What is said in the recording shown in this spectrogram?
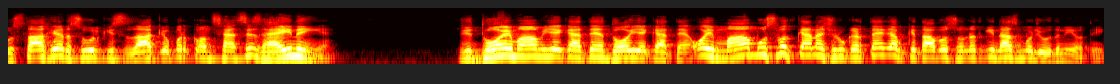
گستاخ رسول کی سزا کے اوپر کانسینسز ہے ہی نہیں ہے۔ جی دو امام یہ کہتے ہیں، دو یہ کہتے ہیں۔ وہ امام اس وقت کہنا شروع کرتے ہیں جب کتاب و سنت کی نظم موجود نہیں ہوتی۔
